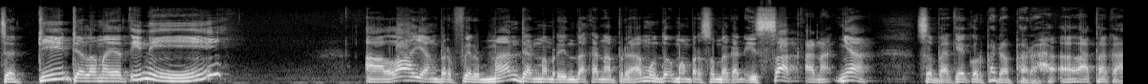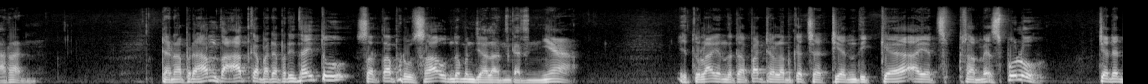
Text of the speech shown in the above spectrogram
Jadi dalam ayat ini Allah yang berfirman dan memerintahkan Abraham untuk mempersembahkan Ishak anaknya sebagai korban bakaran. Dan Abraham taat kepada perintah itu serta berusaha untuk menjalankannya. Itulah yang terdapat dalam kejadian 3 ayat sampai 10. Kejadian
